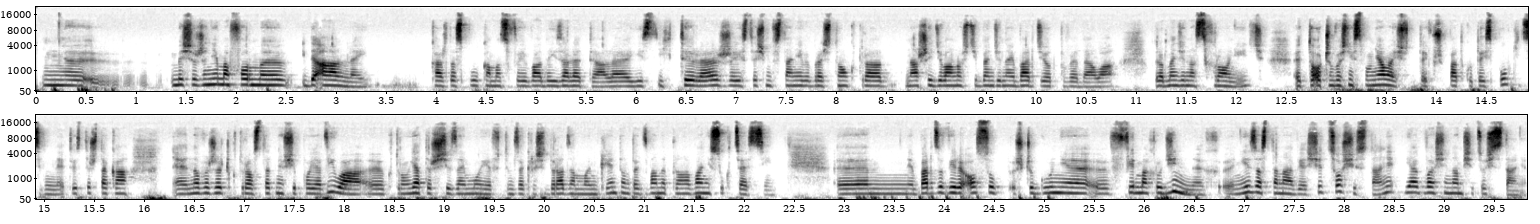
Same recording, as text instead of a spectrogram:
Y, Myślę, że nie ma formy idealnej. Każda spółka ma swoje wady i zalety, ale jest ich tyle, że jesteśmy w stanie wybrać tą, która naszej działalności będzie najbardziej odpowiadała, która będzie nas chronić. To, o czym właśnie wspomniałeś tutaj w przypadku tej spółki cywilnej, to jest też taka e, nowa rzecz, która ostatnio się pojawiła, e, którą ja też się zajmuję w tym zakresie, doradzam moim klientom, tak zwane planowanie sukcesji. Bardzo wiele osób, szczególnie e, w firmach rodzinnych, nie zastanawia się, co się stanie, jak właśnie nam się coś stanie.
